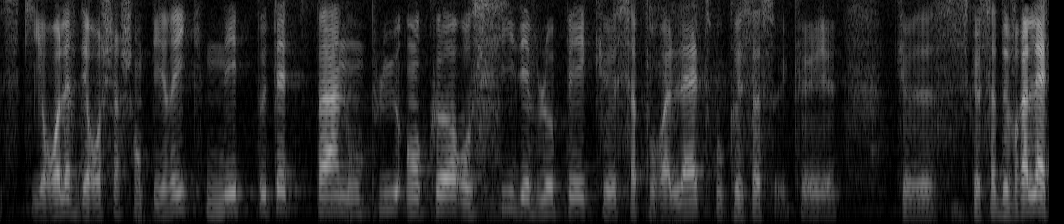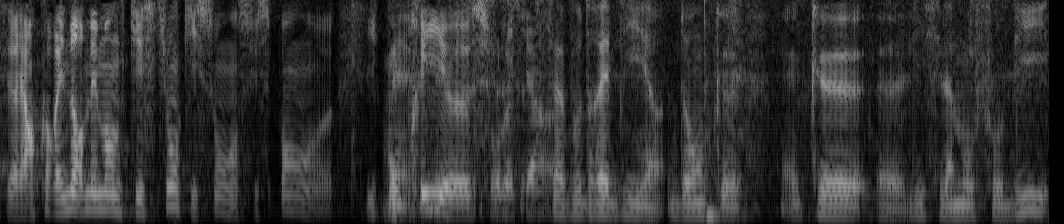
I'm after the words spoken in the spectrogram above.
ce qui, relève des recherches empiriques n'est peut-être pas non plus encore aussi développé que ça pourrait l'être ou que ça, que, que ce que ça devrait l'être. Il y a encore énormément de questions qui sont en suspens, euh, y compris euh, sur le cas. Ça voudrait dire donc euh, que l'islamophobie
